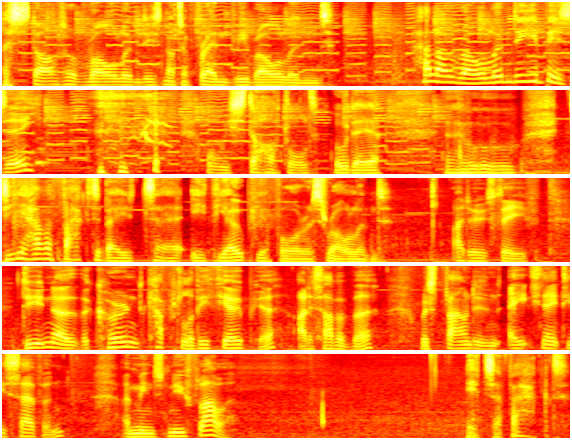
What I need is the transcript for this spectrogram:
A startled Roland is not a friendly Roland. Hello, Roland, are you busy? oh, he's startled. Oh dear. Oh. Do you have a fact about uh, Ethiopia for us, Roland? I do, Steve. Do you know that the current capital of Ethiopia, Addis Ababa, was founded in 1887 and means new flower? It's a fact.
